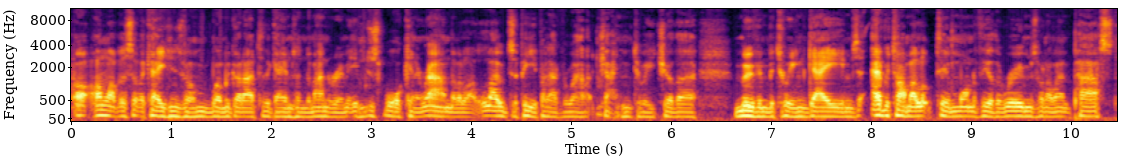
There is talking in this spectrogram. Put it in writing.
on like the sort of occasions when, when we got out to the games on demand room, even just walking around, there were like loads of people everywhere, like chatting to each other, moving between games. Every time I looked in one of the other rooms when I went past,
